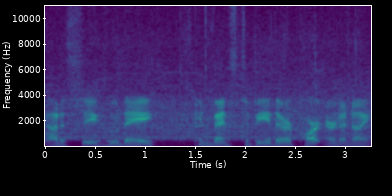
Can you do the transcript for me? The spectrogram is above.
Now to see who they convince to be their partner tonight.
